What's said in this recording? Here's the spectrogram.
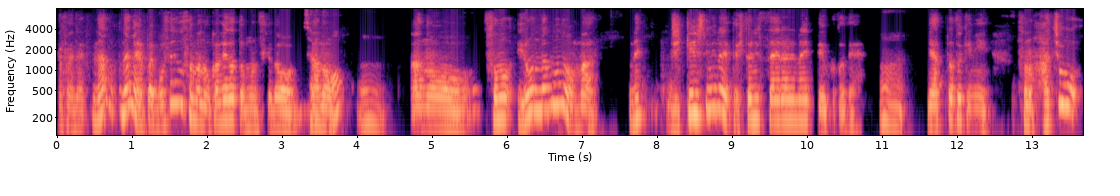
やっぱりね、なんなんかやっぱりご先祖様のおかげだと思うんですけど、あの、もうん。あの、そのいろんなものをまあね、実験してみないと人に伝えられないっていうことで、うん。やったときに、その波長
